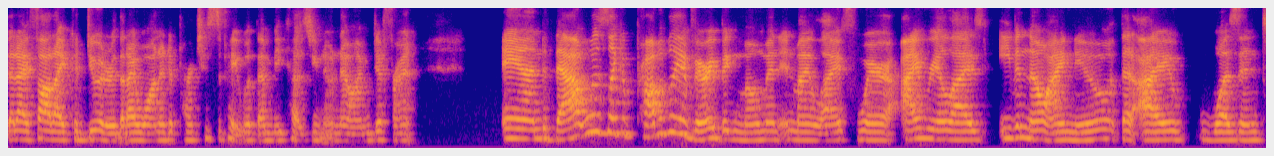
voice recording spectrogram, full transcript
that i thought i could do it or that i wanted to participate with them because you know now i'm different. And that was like a probably a very big moment in my life where i realized even though i knew that i wasn't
